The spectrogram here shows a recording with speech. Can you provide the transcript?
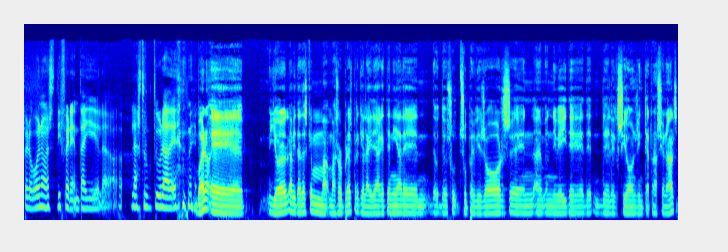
Però bueno, és diferent allí la- l'estructura de, de... Bueno, eh, jo la veritat és que m'ha sorprès perquè la idea que tenia de, de, de su- supervisors en, en nivell d'eleccions de, de, d'eleccions internacionals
